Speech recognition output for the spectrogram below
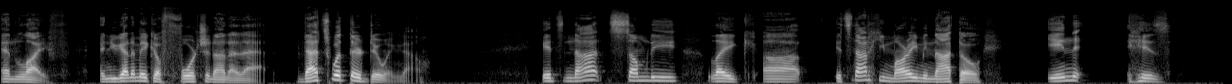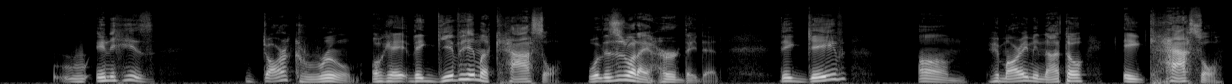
and life. And you got to make a fortune out of that. That's what they're doing now. It's not somebody like uh, it's not Himari Minato in his in his dark room. Okay, they give him a castle. Well, this is what I heard they did. They gave um Himari Minato a castle.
